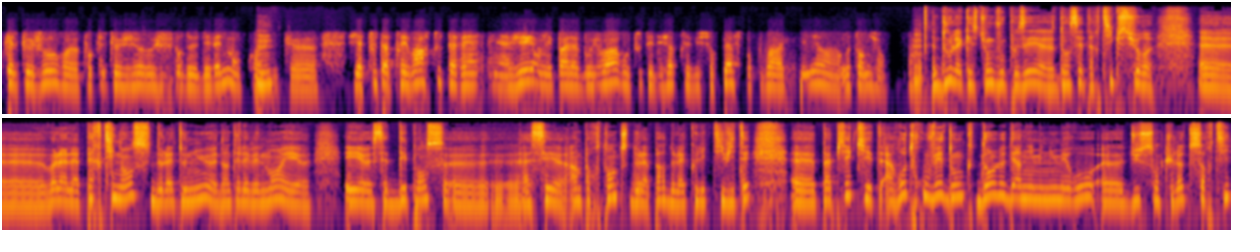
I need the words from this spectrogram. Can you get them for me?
quelques jours, pour quelques jours, d'événement. Quoi. Mmh. Donc, il y a tout à prévoir, tout à réaménager. On n'est pas à la Beaujoire où tout est déjà prévu sur place pour pouvoir accueillir euh, autant de gens. D'où la question que vous posez euh, dans cet article sur euh, voilà la pertinence de la tenue d'un tel événement et, et cette dépense assez importante de la part de la collectivité. papier qui est à retrouver donc dans le dernier numéro du Sans culotte sorti.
